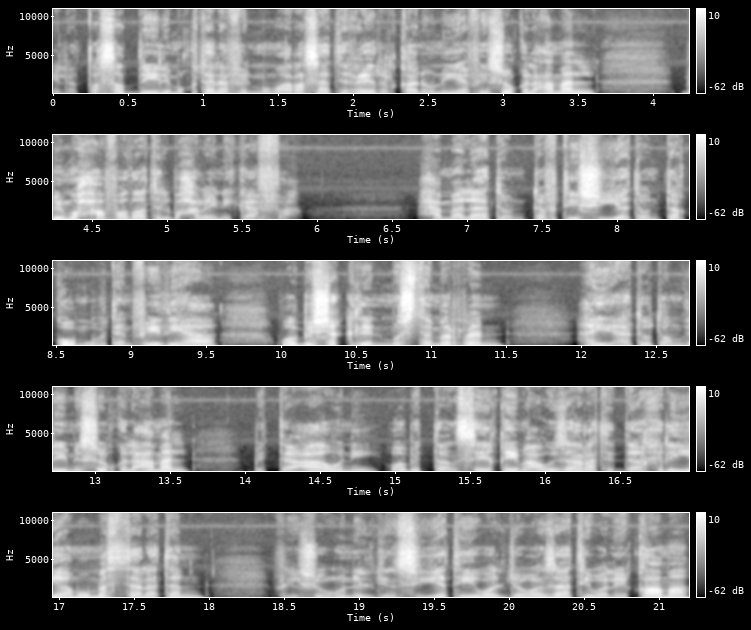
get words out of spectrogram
إلى التصدي لمختلف الممارسات غير القانونية في سوق العمل بمحافظات البحرين كافة. حملات تفتيشية تقوم بتنفيذها وبشكل مستمر هيئة تنظيم سوق العمل بالتعاون وبالتنسيق مع وزارة الداخلية ممثلة في شؤون الجنسية والجوازات والإقامة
